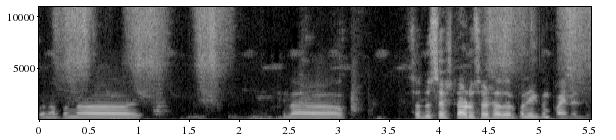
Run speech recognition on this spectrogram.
पण आपण अं, तिला सदुसष्ट अडुसष्ट हजार रुपयाला एकदम फायनल देऊ.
